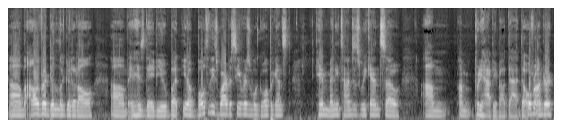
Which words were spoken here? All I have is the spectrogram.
um, Oliver didn't look good at all um, in his debut, but you know both of these wide receivers will go up against him many times this weekend, so um, I'm pretty happy about that. The over under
